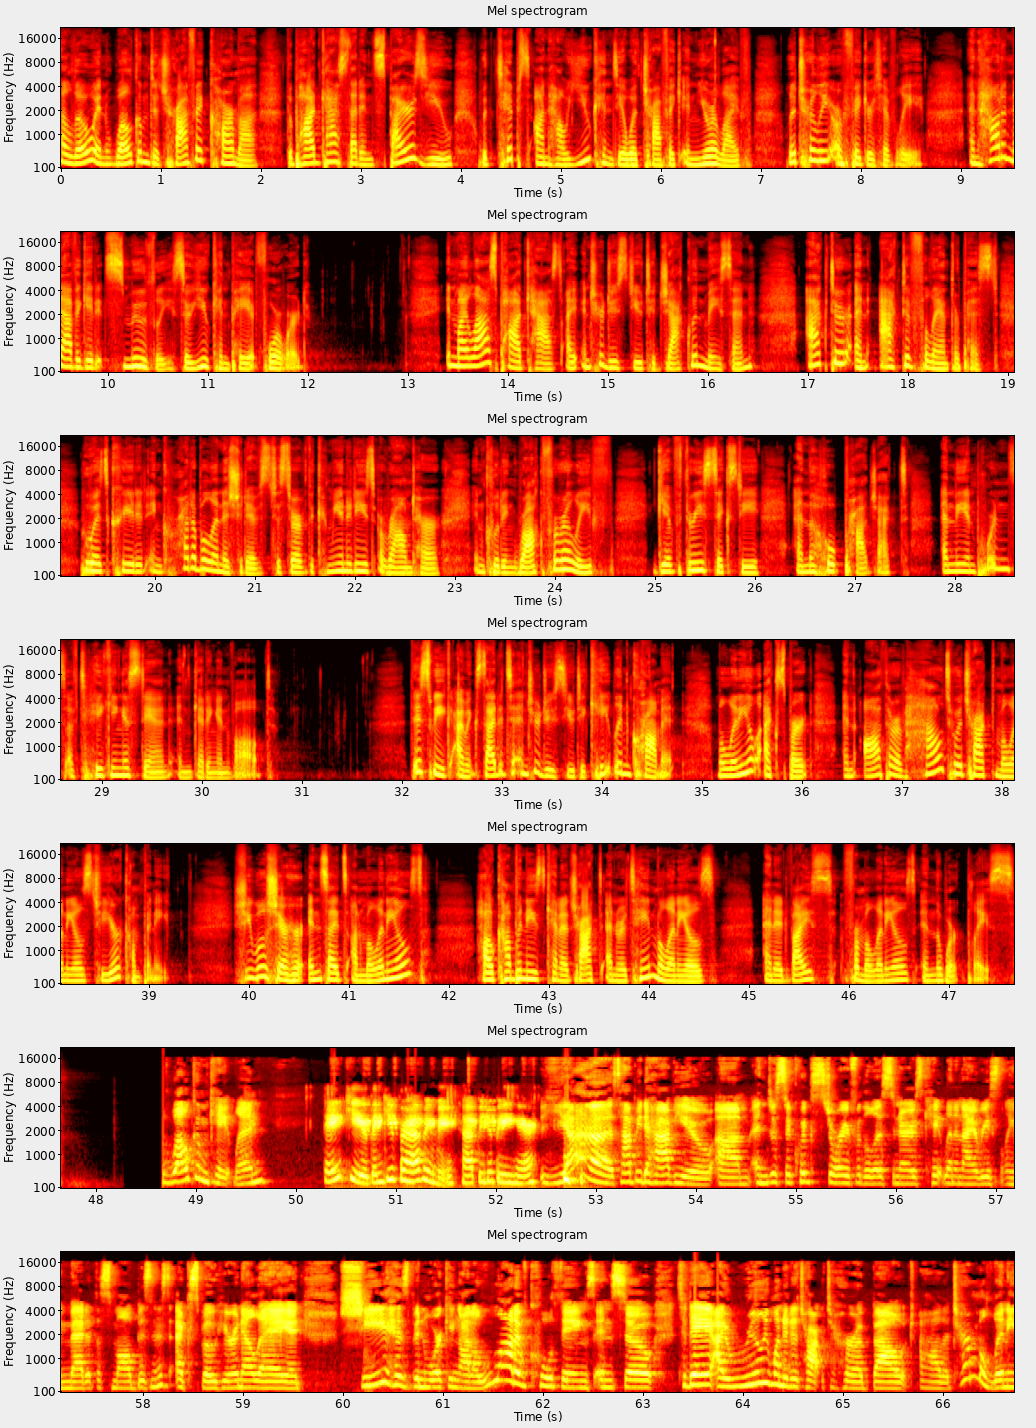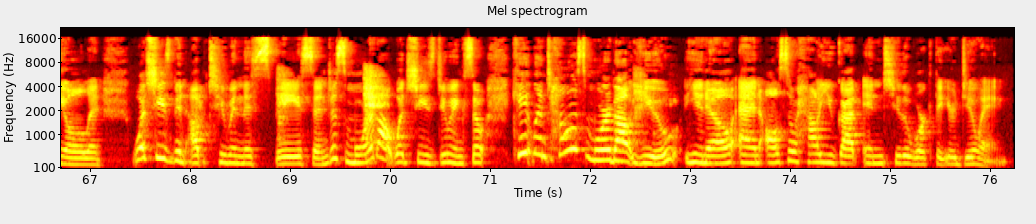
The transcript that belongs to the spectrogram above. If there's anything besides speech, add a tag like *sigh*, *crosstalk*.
Hello, and welcome to Traffic Karma, the podcast that inspires you with tips on how you can deal with traffic in your life, literally or figuratively, and how to navigate it smoothly so you can pay it forward. In my last podcast, I introduced you to Jacqueline Mason, actor and active philanthropist who has created incredible initiatives to serve the communities around her, including Rock for Relief, Give 360, and the Hope Project, and the importance of taking a stand and getting involved. This week, I'm excited to introduce you to Caitlin Crommett, millennial expert and author of How to Attract Millennials to Your Company. She will share her insights on millennials, how companies can attract and retain millennials, and advice for millennials in the workplace. Welcome, Caitlin. Thank you. Thank you for having me. Happy to be here. yes, happy to have you. Um, and just a quick story for the listeners Caitlin and I recently met at the Small Business Expo here in LA, and she has been working on a lot of cool things. And so today I really wanted to talk to her about uh, the term millennial and what she's been up to in this space and just more about what she's doing. So, Caitlin, tell us more about you, you know, and also how you got into the work that you're doing.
